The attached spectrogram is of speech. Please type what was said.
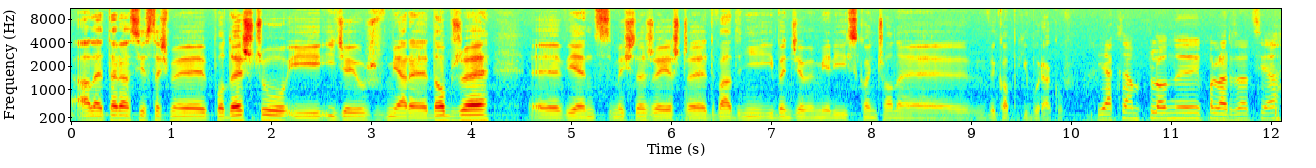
ale teraz jesteśmy po deszczu i idzie już w miarę dobrze, więc myślę, że jeszcze dwa dni i będziemy mieli skończone wykopki buraków. Jak tam plony, polaryzacja?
